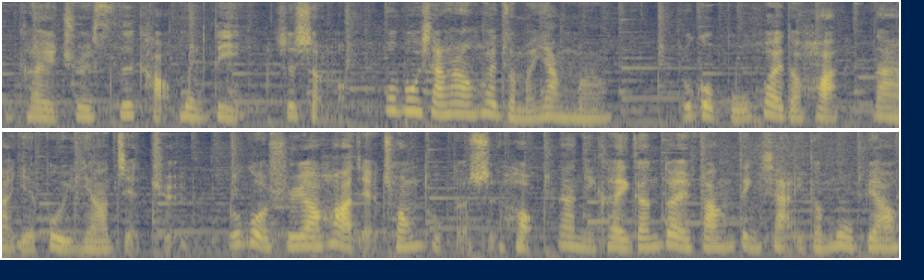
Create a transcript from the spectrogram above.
你可以去思考目的是什么。互不相让会怎么样吗？如果不会的话，那也不一定要解决。如果需要化解冲突的时候，那你可以跟对方定下一个目标，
